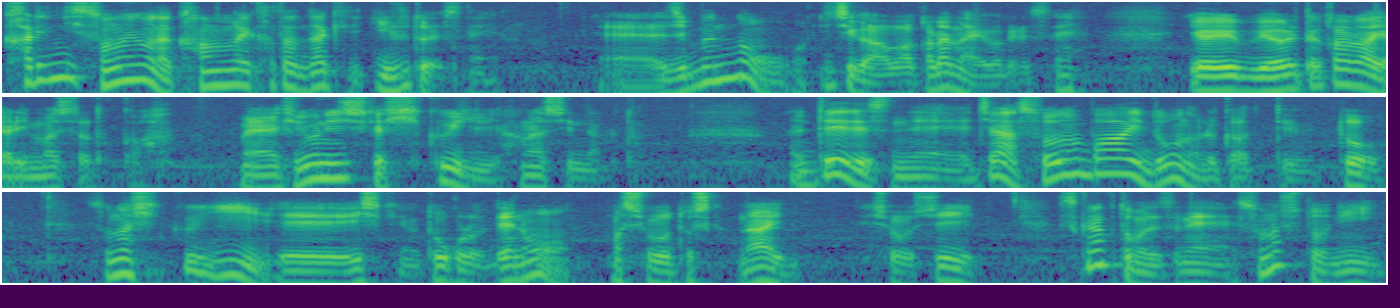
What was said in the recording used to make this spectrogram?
仮にそのような考え方だけいるとですね、え、自分の位置がわからないわけですね。言われたからやりましたとか、え、非常に意識が低い話になると。でですねじゃあその場合どうなるかっていうとその低い、えー、意識のところでの、まあ、仕事しかないでしょうし少なくともですねその人に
